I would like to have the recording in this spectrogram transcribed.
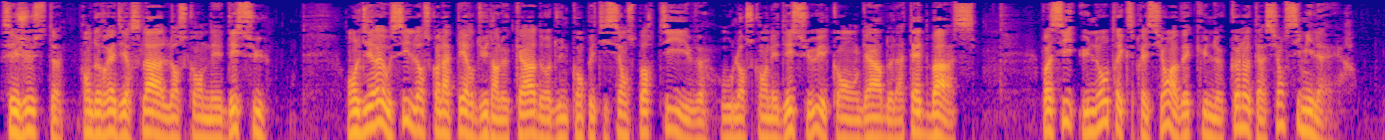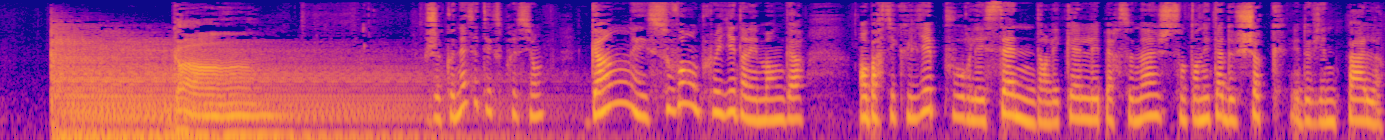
C'est juste, on devrait dire cela lorsqu'on est déçu. On le dirait aussi lorsqu'on a perdu dans le cadre d'une compétition sportive, ou lorsqu'on est déçu et qu'on garde la tête basse. Voici une autre expression avec une connotation similaire. ガーン。Je connais cette expression. Gan est souvent employée dans les mangas, en particulier pour les scènes dans lesquelles les personnages sont en état de choc et deviennent pâles.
